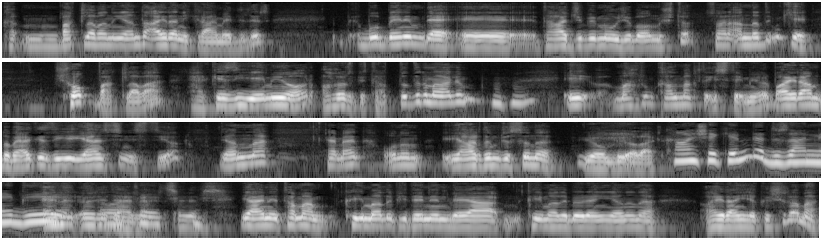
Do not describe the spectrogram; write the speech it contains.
ka, baklavanın yanında ayran ikram edilir. Bu benim de e, tacibime ucub olmuştu. Sonra anladım ki çok baklava herkes yiyemiyor. Ağır bir tatlıdır malum. Hı hı. E, mahrum kalmak da istemiyor. Bayramda herkes yensin istiyor. Yanına hemen onun yardımcısını yolluyorlar. Kan şekerini de düzenlediği evet, öyle ortaya derler. çıkmış. Evet. Yani tamam kıymalı pidenin veya kıymalı böreğin yanına ayran yakışır ama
